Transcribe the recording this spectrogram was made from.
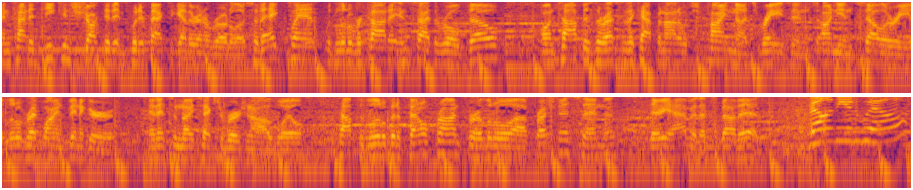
and kind of deconstructed it and put it back together in a rotolo. So the eggplant with a little ricotta inside the rolled dough. On top is the rest of the caponata, which is pine nuts, raisins, onions, celery, a little red wine vinegar, and then some nice extra virgin olive oil. Topped with a little bit of fennel frond for a little uh, freshness, and there you have it. That's about it. Melanie and Will,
